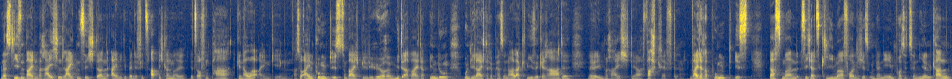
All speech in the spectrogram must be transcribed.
Und aus diesen beiden Bereichen leiten sich dann einige Benefits ab. Ich kann mal jetzt auf ein paar genauer eingehen. Also ein Punkt ist zum Beispiel die höhere Mitarbeiterbindung und die leichtere Personalakquise, gerade äh, im Bereich der Fachkräfte. Ein weiterer Punkt ist, dass man sich als klimafreundliches Unternehmen positionieren kann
